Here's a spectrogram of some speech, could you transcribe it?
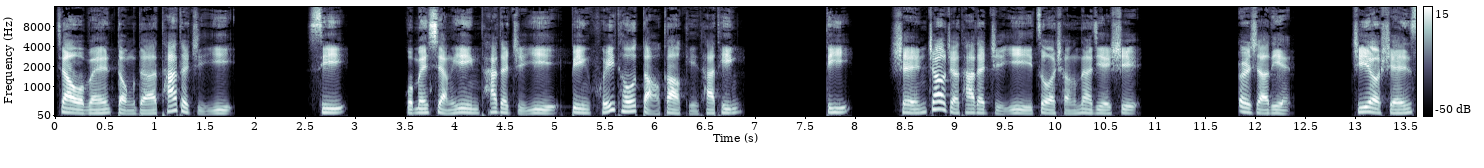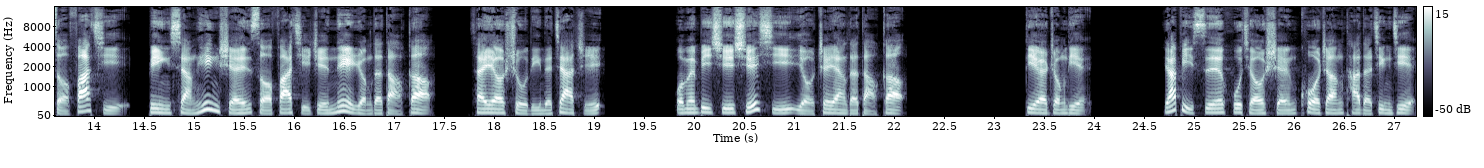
叫我们懂得他的旨意；C. 我们响应他的旨意，并回头祷告给他听。；D. 神照着他的旨意做成那件事。二小点，只有神所发起，并响应神所发起之内容的祷告，才有属灵的价值。我们必须学习有这样的祷告。第二重点，亚比斯呼求神扩张他的境界，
